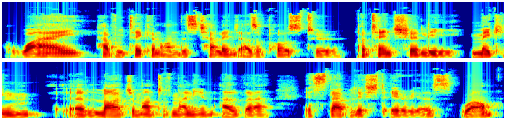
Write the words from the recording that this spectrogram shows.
Why have we taken on this challenge as opposed to potentially making a large amount of money in other established areas? Well,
